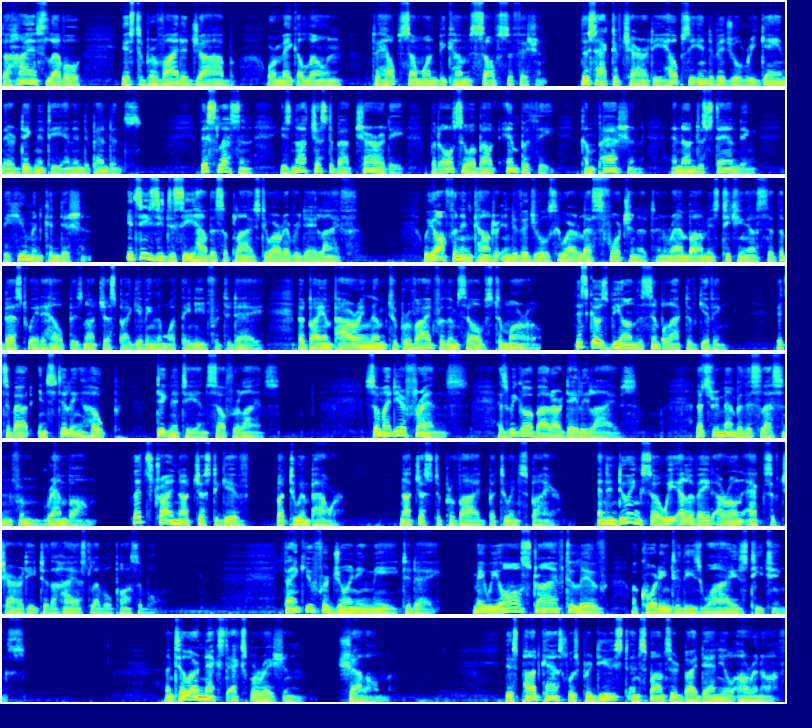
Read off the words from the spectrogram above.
The highest level is to provide a job or make a loan to help someone become self sufficient. This act of charity helps the individual regain their dignity and independence. This lesson is not just about charity, but also about empathy, compassion, and understanding the human condition. It's easy to see how this applies to our everyday life. We often encounter individuals who are less fortunate, and Rambam is teaching us that the best way to help is not just by giving them what they need for today, but by empowering them to provide for themselves tomorrow. This goes beyond the simple act of giving. It's about instilling hope, dignity, and self reliance. So, my dear friends, as we go about our daily lives, let's remember this lesson from Rambam. Let's try not just to give, but to empower not just to provide, but to inspire. And in doing so, we elevate our own acts of charity to the highest level possible. Thank you for joining me today. May we all strive to live according to these wise teachings. Until our next exploration, Shalom. This podcast was produced and sponsored by Daniel Aronoff.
